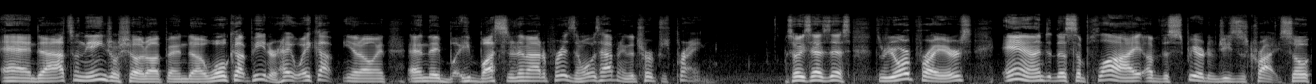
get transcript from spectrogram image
and uh, that's when the angel showed up and uh, woke up Peter. Hey, wake up! You know, and and they he busted him out of prison. What was happening? The church was praying. So he says this through your prayers and the supply of the Spirit of Jesus Christ. So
